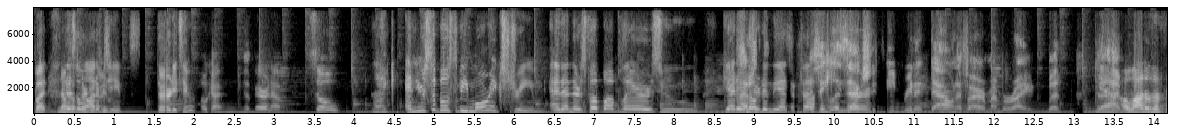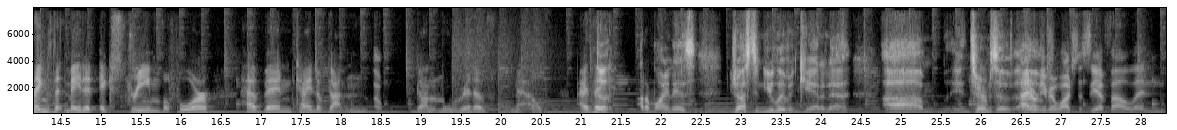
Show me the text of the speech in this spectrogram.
but no, there's a lot of teams 32 okay yep. fair enough so like and you're supposed to be more extreme and then there's football players who get injured in the NFL I think he's actually tapering it down if I remember right but yeah a lot of the things that made it extreme before have been kind of gotten oh gotten rid of now. I think. The bottom line is, Justin, you live in Canada. Um, in terms of, I don't even watch the CFL, and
